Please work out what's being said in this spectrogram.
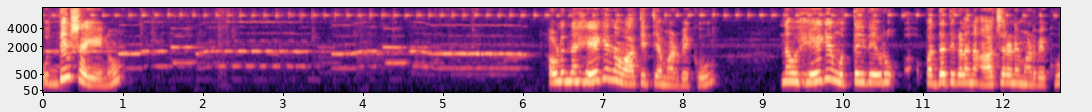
ಉದ್ದೇಶ ಏನು? ಅವಳನ್ನು ಹೇಗೆ ನಾವು ಆತಿಥ್ಯ ಮಾಡಬೇಕು? ನಾವು ಹೇಗೆ ಮುತ್ತೈದೆಯವರು ಪದ್ಧತಿಗಳನ್ನು ಆಚರಣೆ ಮಾಡಬೇಕು?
